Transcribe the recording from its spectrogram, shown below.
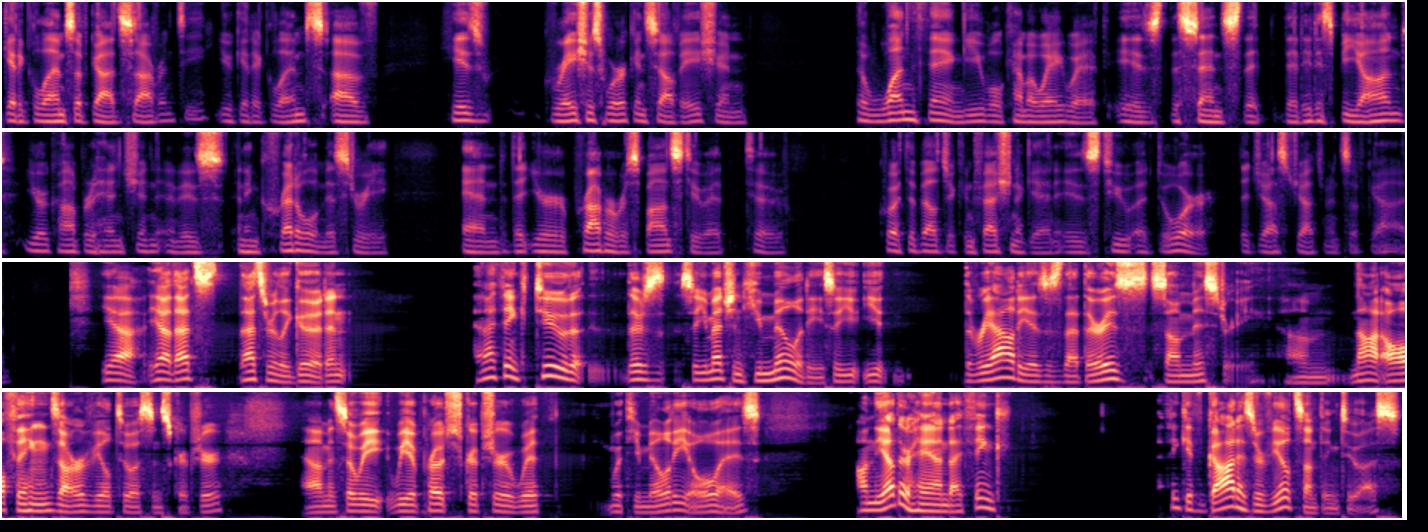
get a glimpse of God's sovereignty, you get a glimpse of his gracious work in salvation, the one thing you will come away with is the sense that, that it is beyond your comprehension and it is an incredible mystery, and that your proper response to it, to quote the Belgic Confession again, is to adore the just judgments of God. Yeah, yeah, that's that's really good, and and I think too that there's so you mentioned humility. So you, you the reality is is that there is some mystery. Um, not all things are revealed to us in Scripture, um, and so we we approach Scripture with with humility always. On the other hand, I think I think if God has revealed something to us,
